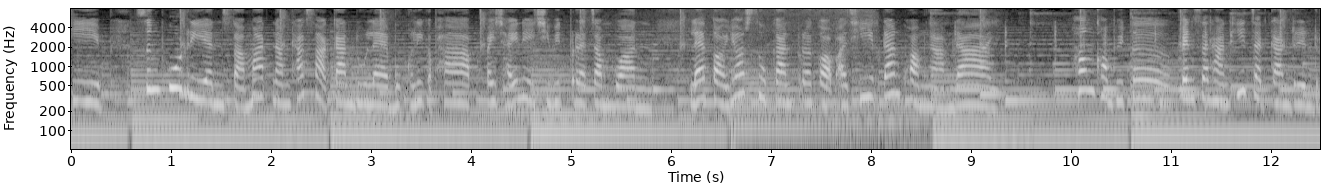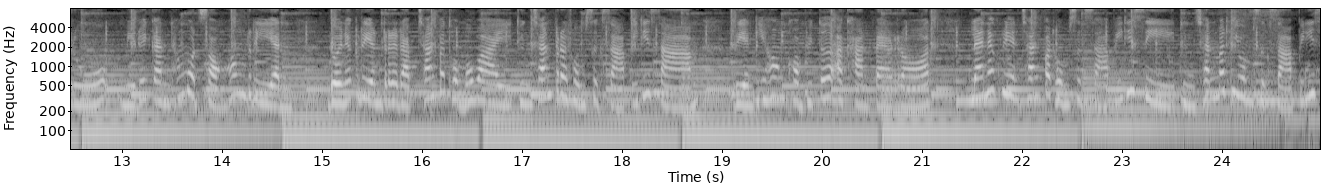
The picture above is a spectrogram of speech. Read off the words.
ชีพ ซึ่งผู้เรียนสามารถนำทักษะการดูแลบุคลิกภาพ ไปใช้ในชีวิตประจำวัน และต่อยอดสู่การประกอบอาชีพด้านความงามได้ ห้องคอมพิวเตอร์ เป็นสถานที่จัดการเรียนรู้มีด้วยกันทั้งหมด 2 ห้องเรียน โดยนักเรียนระดับชั้นประถมวัย ถึงชั้นประถมศึกษาปีที่ 3 เรียนที่ห้องคอมพิวเตอร์อาคารแปรรอด และนักเรียนชั้นประถมศึกษาปีที่ 4 ถึงชั้นมัธยมศึกษาปีที่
